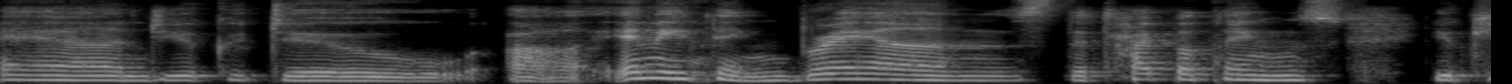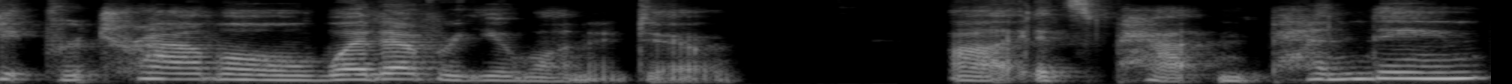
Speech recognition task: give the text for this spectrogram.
and you could do uh, anything brands the type of things you keep for travel whatever you want to do. Uh, it's patent pending.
